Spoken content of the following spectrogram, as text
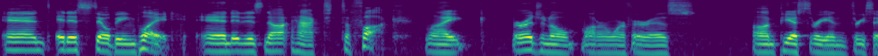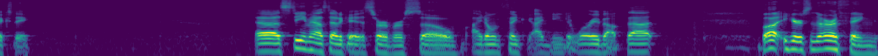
And it is still being played. And it is not hacked to fuck, like original Modern Warfare is on PS3 and 360. Uh, Steam has dedicated servers, so I don't think I'd need to worry about that. But here's another thing.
